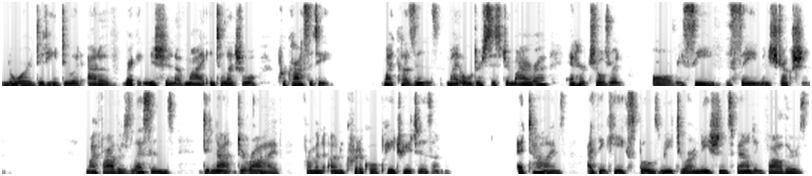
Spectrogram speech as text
nor did he do it out of recognition of my intellectual precocity. My cousins, my older sister Myra, and her children all received the same instruction. My father's lessons did not derive from an uncritical patriotism. At times, I think he exposed me to our nation's founding fathers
